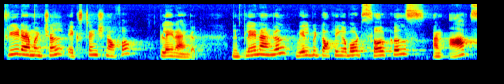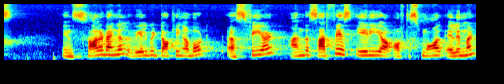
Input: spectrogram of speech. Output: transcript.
3 dimensional extension of a plane angle. In plane angle we will be talking about circles and arcs, in solid angle we will be talking about a sphere and the surface area of the small element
